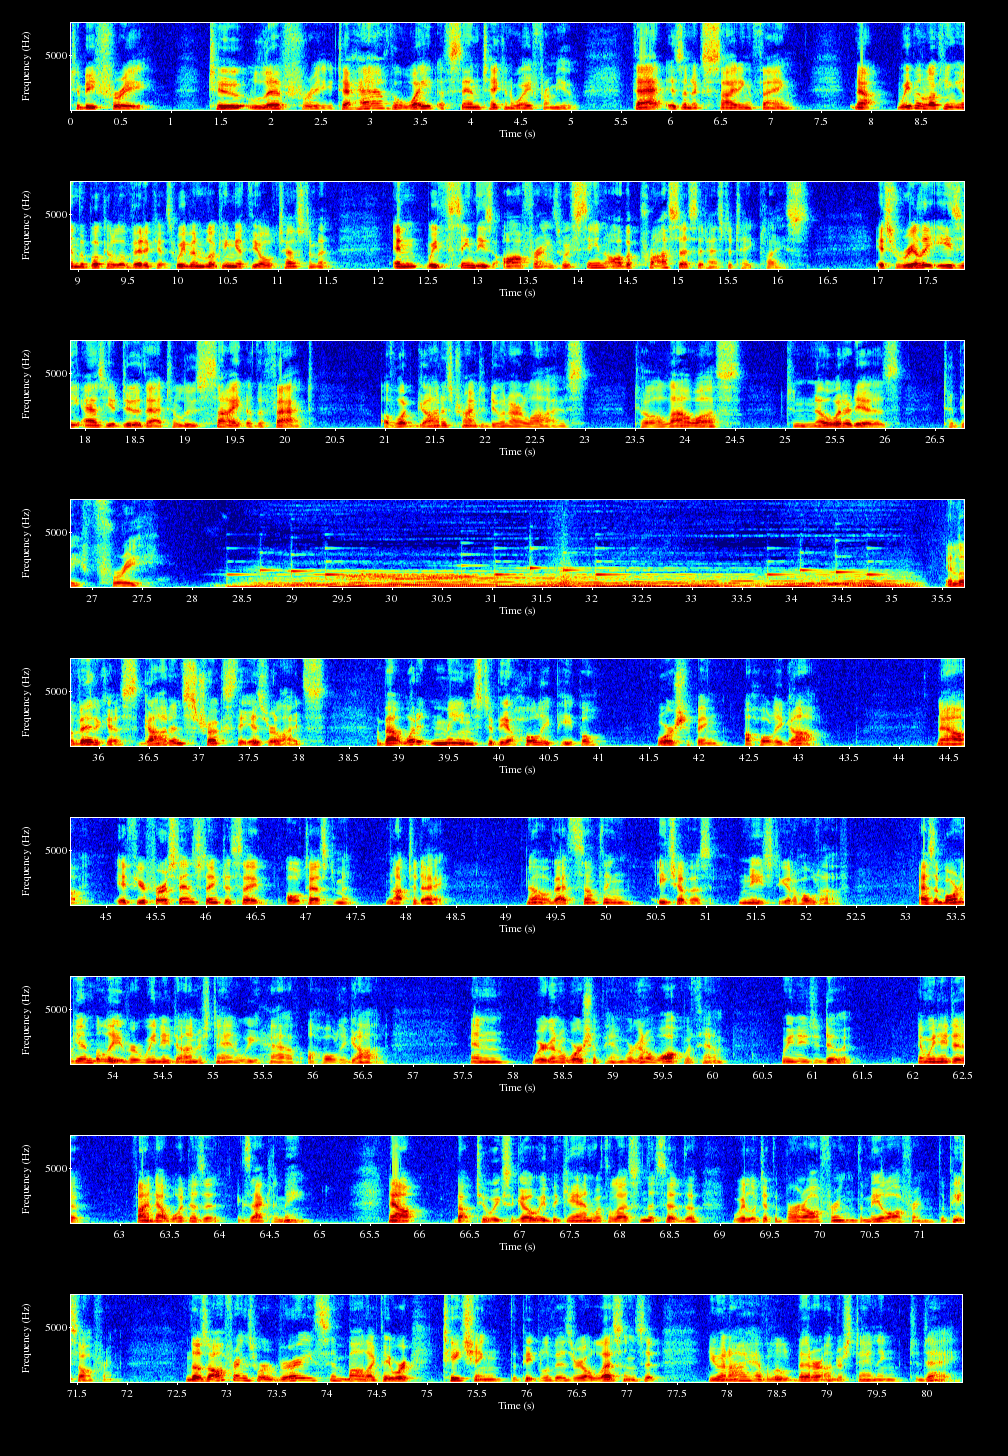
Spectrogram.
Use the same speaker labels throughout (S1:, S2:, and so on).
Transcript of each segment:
S1: to be free, to live free, to have the weight of sin taken away from you. That is an exciting thing. Now, we've been looking in the book of Leviticus, we've been looking at the Old Testament, and we've seen these offerings, we've seen all the process that has to take place. It's really easy as you do that to lose sight of the fact of what God is trying to do in our lives to allow us to know what it is to be free. In Leviticus, God instructs the Israelites about what it means to be a holy people worshiping a holy God. Now, if your first instinct is say Old Testament, not today, no, that's something each of us needs to get a hold of. As a born again believer, we need to understand we have a holy God. And we're going to worship him. We're going to walk with him. We need to do it. And we need to find out what does it exactly mean. Now, about two weeks ago, we began with a lesson that said the, we looked at the burnt offering, the meal offering, the peace offering. And those offerings were very symbolic. They were teaching the people of Israel lessons that you and I have a little better understanding today.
